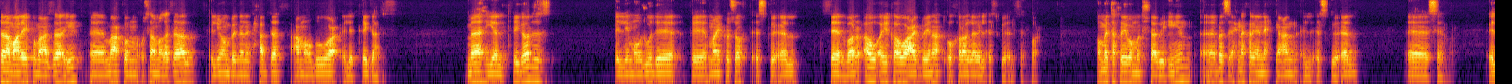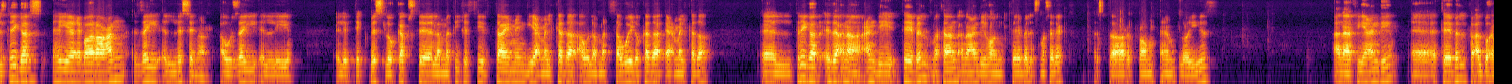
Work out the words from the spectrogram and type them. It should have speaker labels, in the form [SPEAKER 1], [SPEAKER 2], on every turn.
[SPEAKER 1] السلام عليكم أعزائي. آه، معكم أسامة غزال. اليوم بدنا نتحدث عن موضوع ال triggers ما هي ال triggers اللي موجودة في Microsoft SQL Server أو أي قواعد بيانات أخرى غير ال SQL Server هم تقريبا متشابهين آه، بس إحنا خلينا نحكي عن ال SQL Server ال triggers هي عبارة عن زي ال listener أو زي اللي اللي بتكبس له كبسة لما تيجي تصير timing يعمل كذا أو لما تسوي له كذا اعمل كذا. ال trigger إذا أنا عندي table مثلا أنا عندي هون table اسمه select star from employees. أنا في عندي table في قلبه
